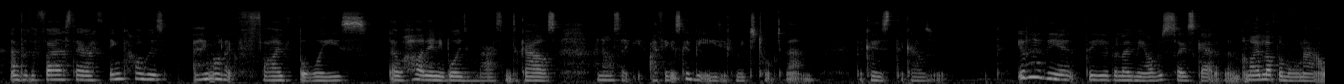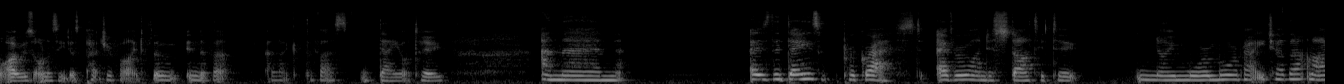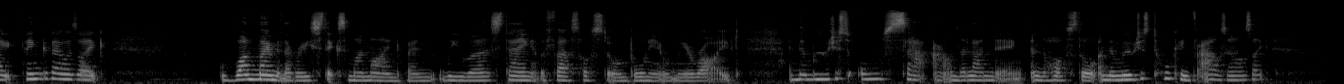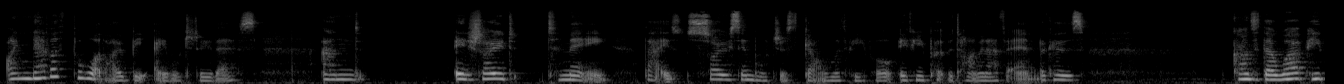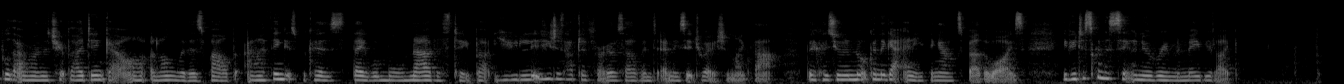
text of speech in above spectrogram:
And for the first day, I think I was, I think I was like five boys. There were hardly any boys in comparison to girls, and I was like, I think it's gonna be easy for me to talk to them because the girls were even though the year, the year below me, I was so scared of them, and I love them all now. I was honestly just petrified of them in the fir- like the first day or two, and then as the days progressed, everyone just started to know more and more about each other, and I think there was like one moment that really sticks in my mind when we were staying at the first hostel in Borneo when we arrived. And then we were just all sat out on the landing in the hostel, and then we were just talking for hours. And I was like, I never thought that I would be able to do this. And it showed to me that it's so simple to just get on with people if you put the time and effort in. Because, granted, there were people that were on the trip that I didn't get on, along with as well. But, and I think it's because they were more nervous too. But you literally just have to throw yourself into any situation like that because you're not going to get anything out of it otherwise. If you're just going to sit in your room and maybe like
